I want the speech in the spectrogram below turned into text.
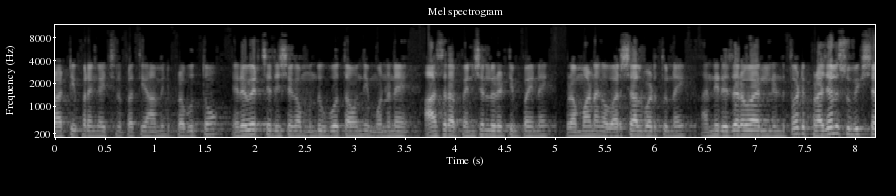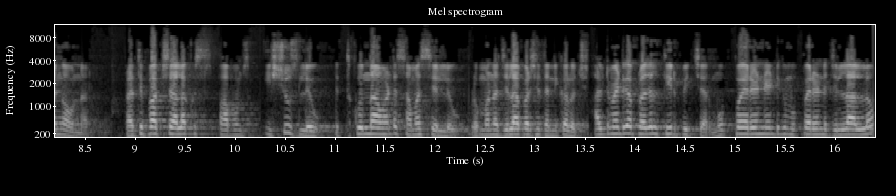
పార్టీ పరంగా ఇచ్చిన ప్రతి హామీని ప్రభుత్వం నెరవేర్చే దిశగా ముందుకు పోతా ఉంది. మొన్ననే ఆసరా పెన్షన్లు రెట్టింపైనాయి బ్రహ్మాండంగా వర్షాలు పడుతున్నాయి అన్ని రిజర్వాయర్లు నిండుతోటి ప్రజలు సుభిక్షంగా ఉన్నారు. ప్రతిపక్షాలకు పాపం ఇష్యూస్ లేవు. ఎత్తుకుందామంటే సమస్యలు లేవు. ఇప్పుడు మన జిల్లా పరిషత్ ఎన్నికలు వచ్చి అల్టిమేట్గా ప్రజలు తీర్పు ఇచ్చారు. ముప్పై రెండింటికి ముప్పై రెండు జిల్లాల్లో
